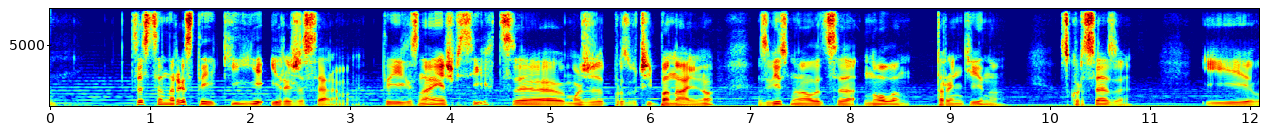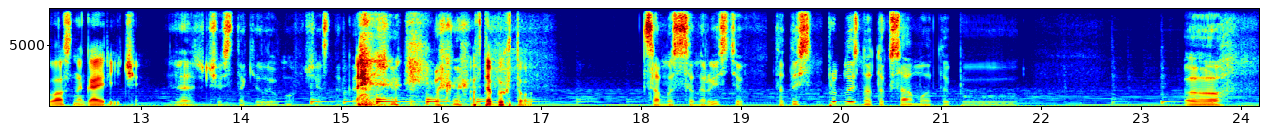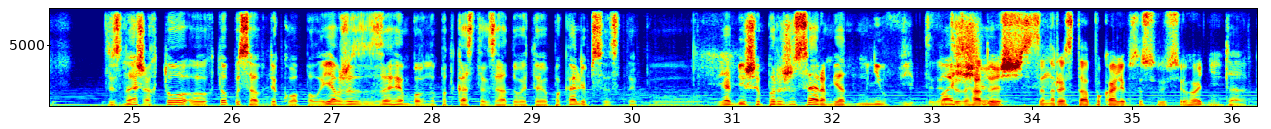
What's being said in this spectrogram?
це сценаристи, які є і режисерами. Ти їх знаєш всіх, це може прозвучить банально, звісно, але це Нолан, Тарантіно, Скорсезе і, власне, Гай Річі. Я щось так і думав, чесно кажучи. Типу, А в тебе хто? Саме сценаристів? Та десь приблизно так само, типу. Е, ти знаєш, а хто, е, хто писав для Копполи? Я вже загембав на подкастах згадувати Апокаліпсис, типу. Я більше по режисерам, я мені Ти, важче... ти згадуєш сценариста Апокаліпсису сьогодні? Так.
